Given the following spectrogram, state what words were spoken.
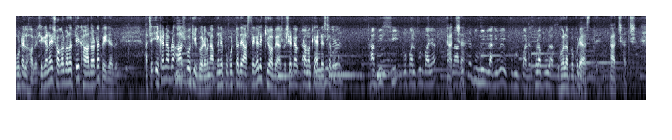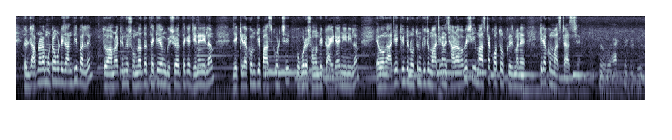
হোটেল হবে, সেখানে সকালবেলা থেকে খাওয়া দাওয়াটা পেয়ে যাবে। আচ্ছা এখানে আমরা আসব কী করে? মানে আপনাদের পুকুরটাতে আসতে গেলে কীভাবে আসব? সেটা একটু আমাকে অ্যাড্রেসটা বলুন। ছাব্বিশ সি গোপালপুর বাজার। আচ্ছা। দু মিনিট লাগবে পুকুর পাড়ে ঘোলাপুর আসবে ঘোলা আসতে। আচ্ছা আচ্ছা। তো আপনারা মোটামুটি জানতেই পারলেন। তো আমরা কিন্তু সোমনাথদার থেকে এবং বিশ্বনাথ থেকে জেনে নিলাম যে কীরকম কী পাস করছে পুকুরের সম্বন্ধে একটু আইডিয়া নিয়ে নিলাম। এবং আজকে কিন্তু নতুন কিছু মাছ এখানে ছাড়া হবে। সেই মাছটা কত মানে কীরকম মাছটা আসছে? এক থেকে দেড়।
